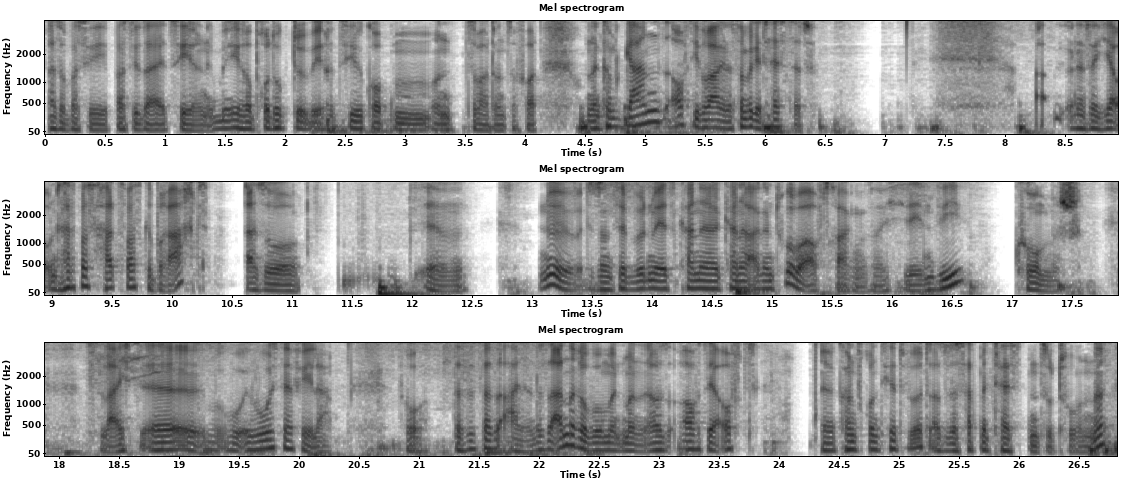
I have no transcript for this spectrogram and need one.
Also was sie, was sie da erzählen, über ihre Produkte, über ihre Zielgruppen und so weiter und so fort. Und dann kommt ganz oft die Frage, das haben wir getestet. Und dann sage ich, ja, und hat was, hat's was gebracht? Also, äh, Nö, sonst würden wir jetzt keine, keine Agentur beauftragen. Sag ich, sehen Sie? Komisch. Vielleicht, äh, wo, wo ist der Fehler? So, das ist das eine. Und das andere, womit man auch sehr oft äh, konfrontiert wird, also das hat mit Testen zu tun, ne?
